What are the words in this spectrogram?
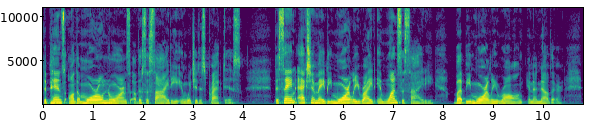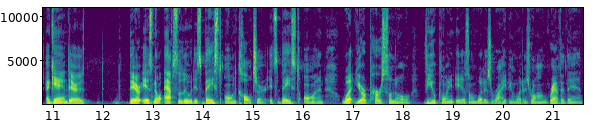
depends on the moral norms of the society in which it is practiced. The same action may be morally right in one society, but be morally wrong in another. Again, there, there is no absolute. It's based on culture, it's based on what your personal viewpoint is on what is right and what is wrong, rather than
